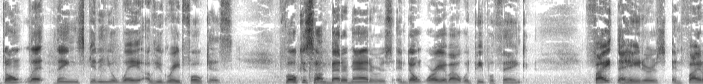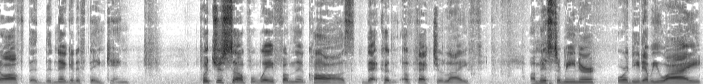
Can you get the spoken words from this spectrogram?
don't let things get in your way of your great focus. Focus on better matters and don't worry about what people think. Fight the haters and fight off the, the negative thinking. Put yourself away from the cause that could affect your life. A misdemeanor or a DWI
